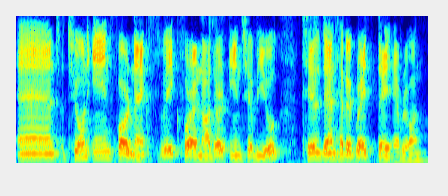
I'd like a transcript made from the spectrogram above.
And tune in for next week for another interview. Till then, have a great day, everyone.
